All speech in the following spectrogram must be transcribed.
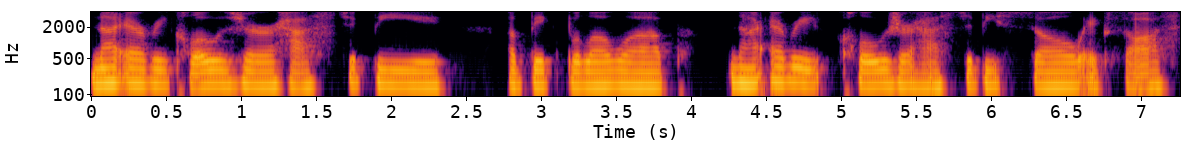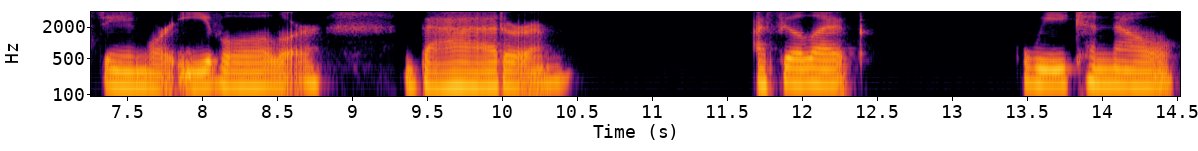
Not every closure has to be a big blow up. Not every closure has to be so exhausting or evil or bad. Or I feel like we can now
